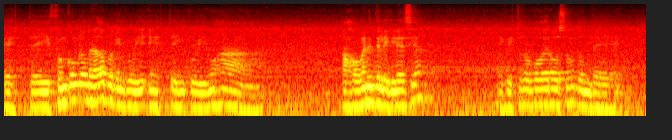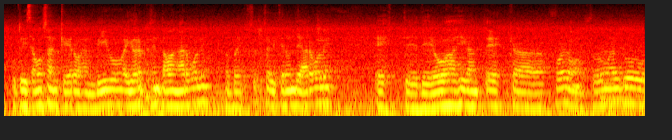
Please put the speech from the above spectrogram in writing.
Este, y fue un conglomerado porque incluí- este, incluimos a, a jóvenes de la iglesia, el Cristo Todopoderoso, donde utilizamos zanqueros en vivo. Ellos representaban árboles, se vistieron de árboles, este, de hojas gigantescas. Fueron, fueron algo.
